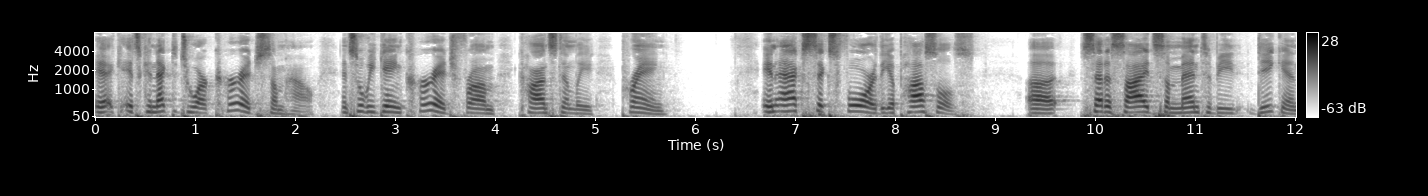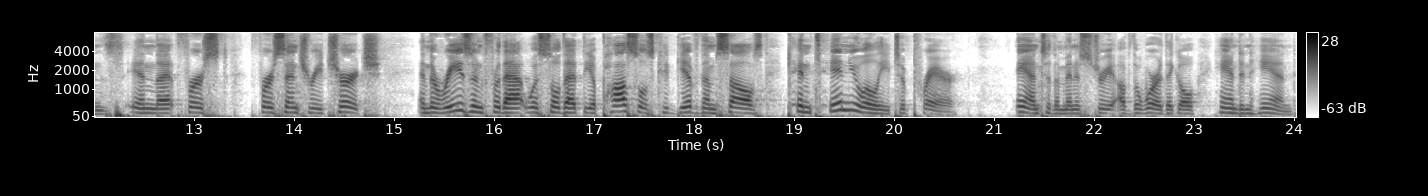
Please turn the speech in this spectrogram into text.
it, it's connected to our courage somehow. And so we gain courage from constantly praying. In Acts 6 4, the apostles uh, set aside some men to be deacons in that first first century church. And the reason for that was so that the apostles could give themselves continually to prayer and to the ministry of the word. They go hand in hand.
